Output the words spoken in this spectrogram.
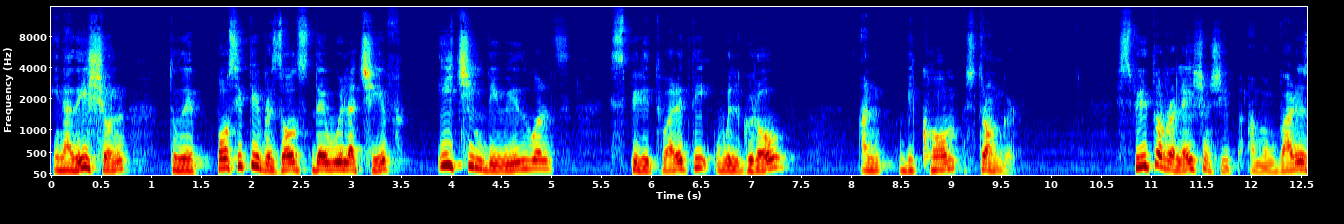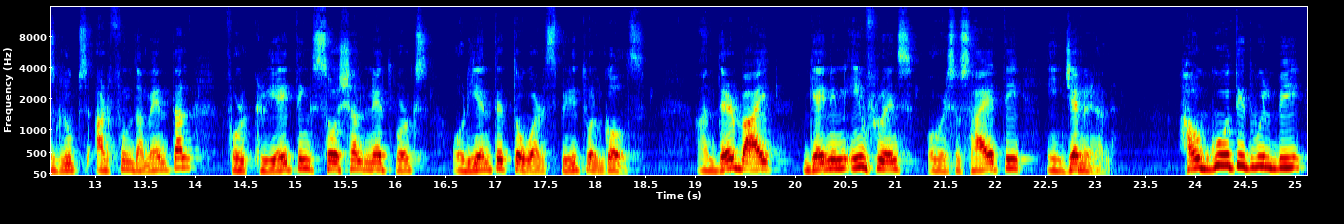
In addition to the positive results they will achieve, each individual's spirituality will grow and become stronger. Spiritual relationships among various groups are fundamental for creating social networks oriented toward spiritual goals and thereby gaining influence over society in general. How good it will be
